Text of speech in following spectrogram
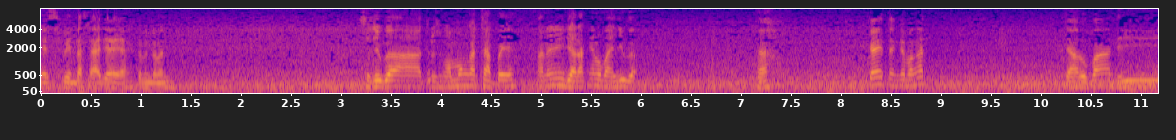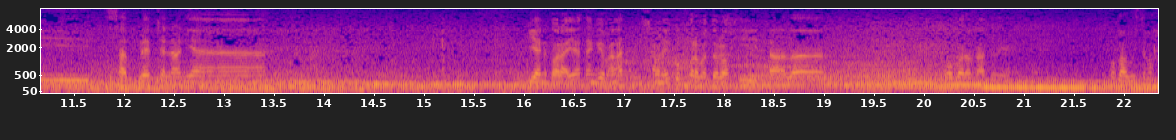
Eh, sepintas saja ya, teman-teman. Saya juga terus ngomong kan capek ya, karena ini jaraknya lumayan juga. Ya. Oke, thank you banget. Jangan lupa di subscribe channelnya Dian Koraya. Thank you banget. Assalamualaikum warahmatullahi taala wabarakatuh ya. Oh bagus tuh mah.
